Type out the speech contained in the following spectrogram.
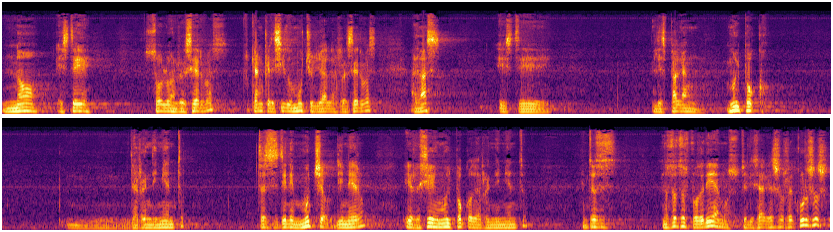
no esté solo en reservas, porque han crecido mucho ya las reservas. Además, este, les pagan muy poco mm, de rendimiento, entonces tienen mucho dinero y reciben muy poco de rendimiento. Entonces, nosotros podríamos utilizar esos recursos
